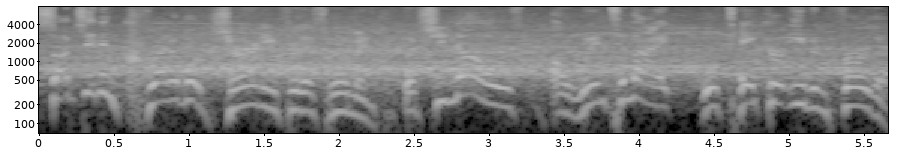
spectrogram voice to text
Such an incredible journey for this woman, but she knows a win tonight will take her even further.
